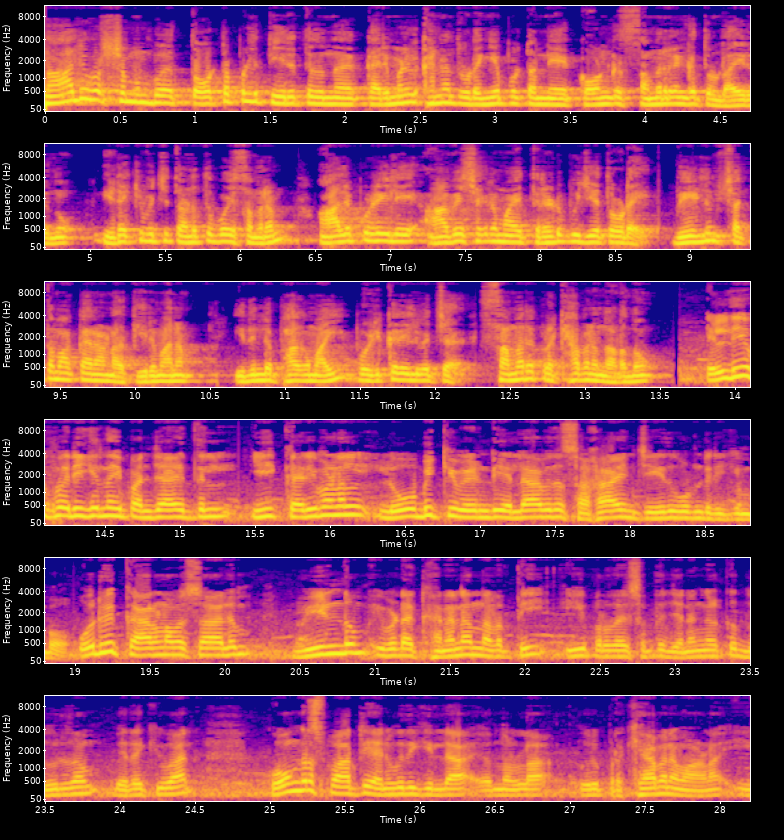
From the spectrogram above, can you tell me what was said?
നാലു വർഷം മുമ്പ് തോട്ടപ്പള്ളി തീരത്ത് നിന്ന് കരിമണൽ ഖനനം തുടങ്ങിയപ്പോൾ തന്നെ കോൺഗ്രസ് സമരരംഗത്തുണ്ടായിരുന്നു. ഇടയ്ക്ക് വെച്ച് തണുത്തുപോയ സമരം ആലപ്പുഴയിലെ ആവേശകരമായ തെരഞ്ഞെടുപ്പ് വിജയത്തോടെ വീണ്ടും ശക്തമാക്കാനാണ് തീരുമാനം. ഇതിന്റെ ഭാഗമായി പൊഴിക്കരയിൽ വെച്ച് സമര പ്രഖ്യാപനം നടന്നു. എൽ ഡി എഫ് ഭരിക്കുന്ന ഈ പഞ്ചായത്തിൽ ഈ കരിമണൽ ലോബിക്ക് വേണ്ടി എല്ലാവിധ സഹായം ചെയ്തുകൊണ്ടിരിക്കുമ്പോൾ ഒരു കാരണവശാലും വീണ്ടും ഇവിടെ ഖനനം നടത്തി ഈ പ്രദേശത്ത് ജനങ്ങൾക്ക് ദുരിതം വിതയ്ക്കുവാൻ കോൺഗ്രസ് പാർട്ടി അനുവദിക്കില്ല എന്നുള്ള ഒരു പ്രഖ്യാപനമാണ് ഈ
